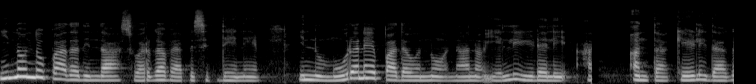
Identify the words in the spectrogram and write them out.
ಇನ್ನೊಂದು ಪಾದದಿಂದ ಸ್ವರ್ಗ ವ್ಯಾಪಿಸಿದ್ದೇನೆ, ಇನ್ನು ಮೂರನೇ ಪಾದವನ್ನು ನಾನು ಎಲ್ಲಿ ಇಡಲಿ? ಅಂತ ಕೇಳಿದಾಗ,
